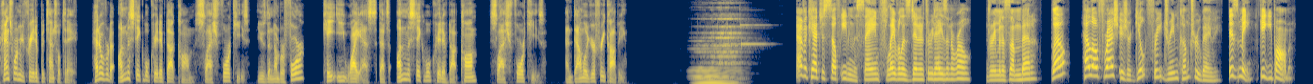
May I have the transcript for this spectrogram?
Transform your creative potential today. Head over to unmistakablecreative.com slash four keys. Use the number four, K E Y S. That's unmistakablecreative.com slash four keys and download your free copy. Ever catch yourself eating the same flavorless dinner three days in a row? Dreaming of something better? Well, HelloFresh is your guilt free dream come true, baby. It's me, Keke Palmer.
